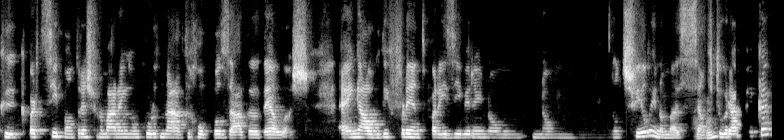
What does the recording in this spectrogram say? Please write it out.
que, que, participam transformarem um coordenado de roupa usada delas em algo diferente para exibirem num, num num desfile, numa sessão uhum. fotográfica,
